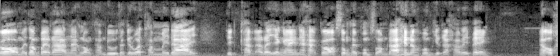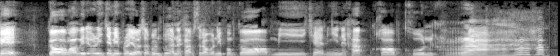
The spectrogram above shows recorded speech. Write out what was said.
ก็ไม่ต้องไปร้านนะลองทำดู ถ้าเกิดว่าทำไม่ได้ติดขัดอะไรยังไงนะฮะก็ส่งให้ผมซ่อมได้นะผมคิดราคาไม่แพงนะโอเค ก็หวังว่าวิดีโอนี้จะมีประโยชน์สำหรับเพื่อนๆนะครับสำหรับวันนี้ผมก็มีแค่นี้นะครับ ขอบคุณครับ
